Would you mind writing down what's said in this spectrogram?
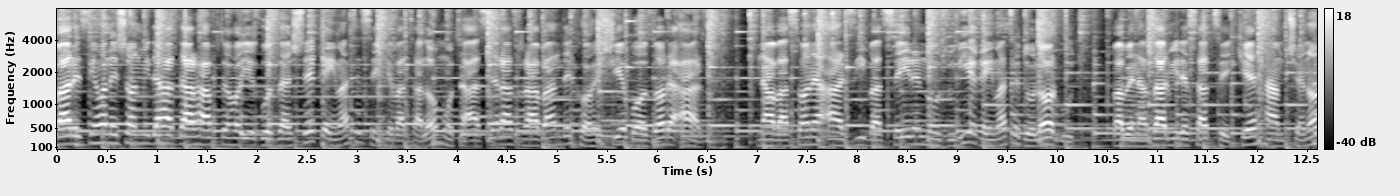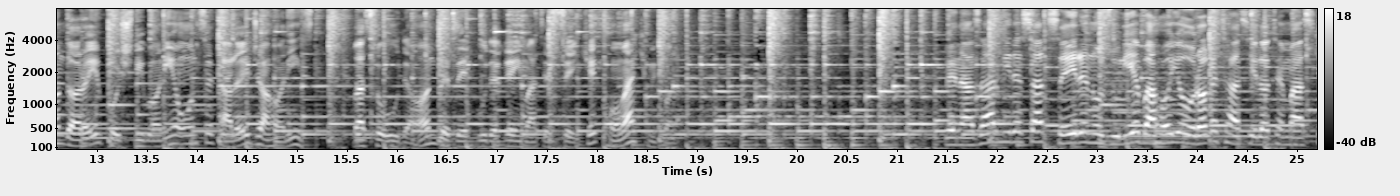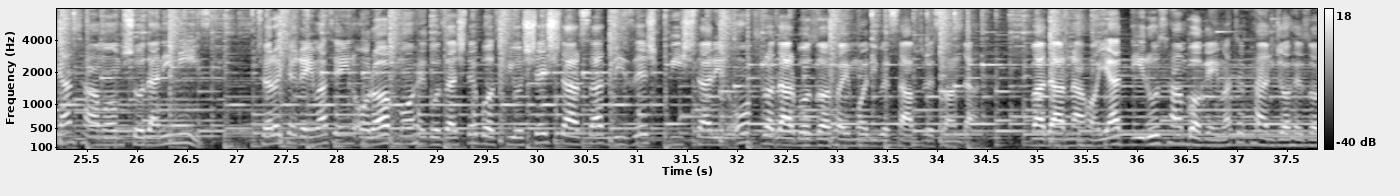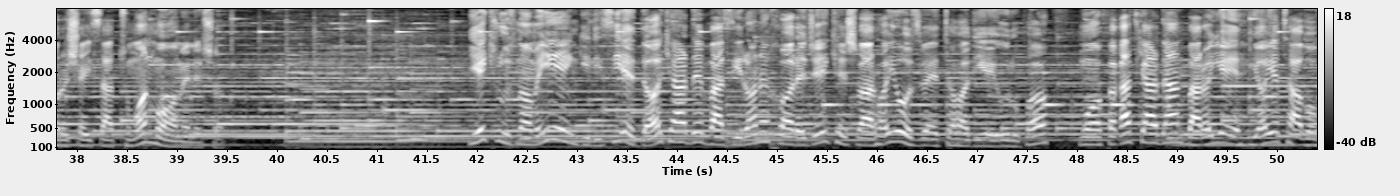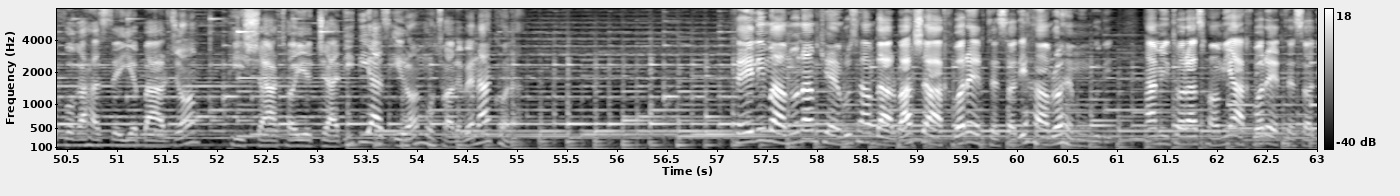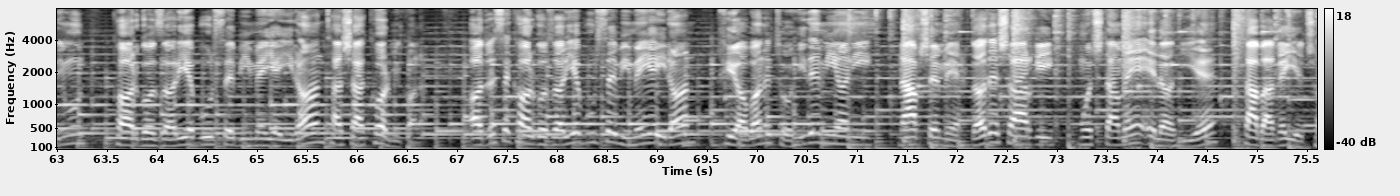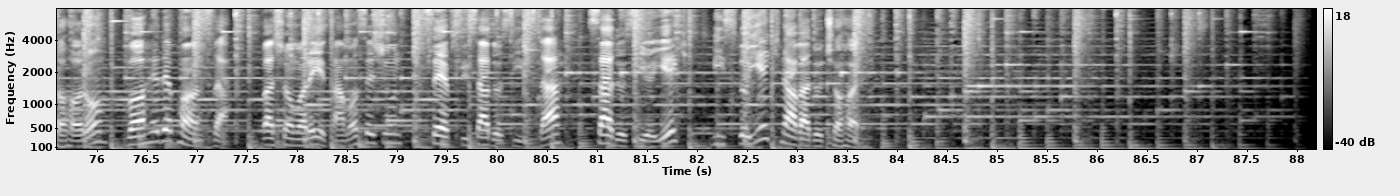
بررسی ها نشان می‌دهد در هفته های گذشته قیمت سکه و طلا متأثر از روند کاهشی بازار ارز نوسان ارزی و سیر نزولی قیمت دلار بود و به نظر می رسد سکه همچنان دارای پشتیبانی اونس طلای جهانی است و صعود آن به بهبود قیمت سکه کمک می کند. به نظر می رسد سیر نزولی بهای اوراق تسهیلات مسکن تمام شدنی نیست چرا که قیمت این اوراق ماه گذشته با 36 درصد ریزش بیشترین افت را در بازارهای مالی به ثبت رساندند و در نهایت دیروز هم با قیمت 50600 تومان معامله شد. یک روزنامه انگلیسی ادعا کرده وزیران خارجه کشورهای عضو اتحادیه اروپا موافقت کردند برای احیای توافق هسته‌ای برجام پیش شرطهای جدیدی از ایران مطالبه نکنند. خیلی ممنونم که امروز هم در بخش اخبار اقتصادی همراهمون بودید همینطور از حامی اخبار اقتصادیمون کارگزاری بورس بیمه ایران تشکر می‌کنم آدرس کارگزاری بورس بیمه ایران خیابان توحید میانی نقش مهداد شرقی مجتمع الهیه طبقه چهارم واحد 15 و شماره تماسشون 0313 131 2194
